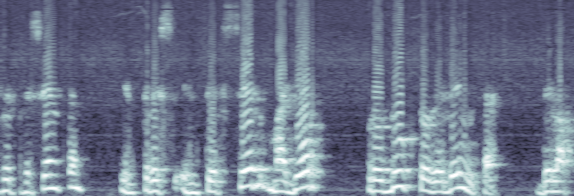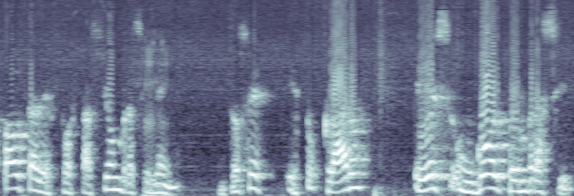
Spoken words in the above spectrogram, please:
representan el, el tercer mayor producto de venta de la pauta de exportación brasileña. Entonces, esto, claro, es un golpe en Brasil.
